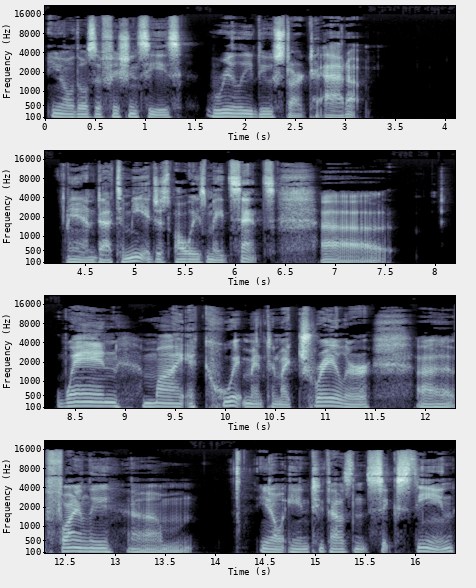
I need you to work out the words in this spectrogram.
you know, those efficiencies really do start to add up. And uh, to me, it just always made sense. Uh, when my equipment and my trailer uh, finally um, you know, in 2016,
